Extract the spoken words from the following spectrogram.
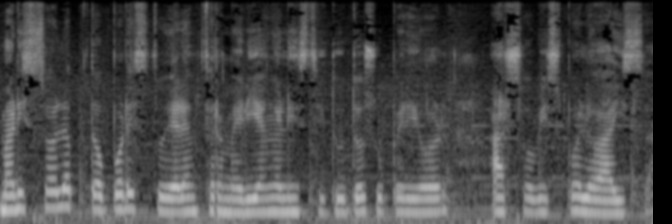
Marisol optó por estudiar enfermería en el Instituto Superior Arzobispo Loaiza.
